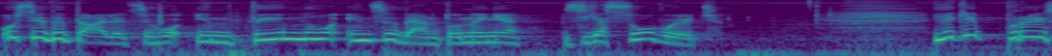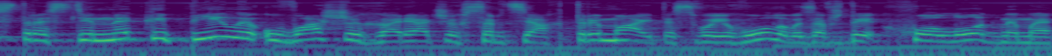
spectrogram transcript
Усі деталі цього інтимного інциденту нині з'ясовують. Які пристрасті не кипіли у ваших гарячих серцях, тримайте свої голови завжди холодними.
